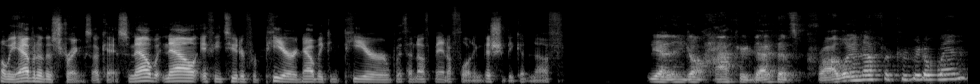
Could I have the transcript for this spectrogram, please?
Oh, we have another strings. Okay, so now, now if he tutor for peer, now we can peer with enough mana floating. This should be good enough. Yeah, then you don't half your deck. That's probably enough for Krueger to win.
